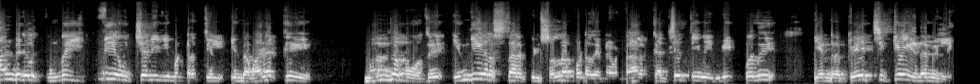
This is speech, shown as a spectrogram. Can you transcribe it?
ஆண்டுகளுக்கு முன்பு இந்திய உச்ச நீதிமன்றத்தில் இந்த வழக்கு வந்தபோது இந்திய அரசு தரப்பில் சொல்லப்பட்டது என்னவென்றால் கச்சத்தீவை மீட்பது என்ற பேச்சுக்கே இடமில்லை.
